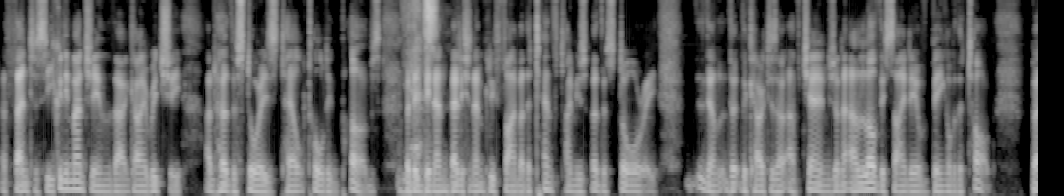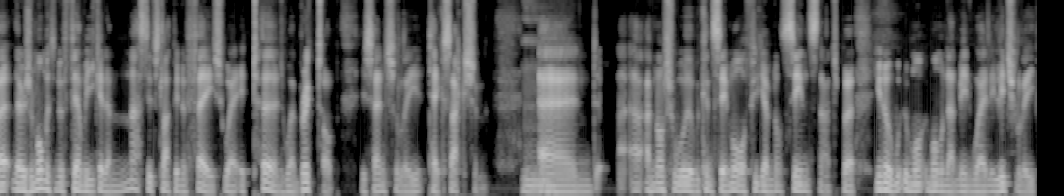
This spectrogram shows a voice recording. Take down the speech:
a fantasy. You can imagine that guy ritchie had heard the stories tell, told in pubs but they've been embellished and amplified by the 10th time he's heard the story. You know, the, the characters have changed. And i love this idea of being over the top but there's a moment in the film where you get a massive slap in the face where it turns, where Bricktop essentially takes action. Mm. And I, I'm not sure whether we can say more if you have not seen Snatch, but you know the mo- moment I mean, where literally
